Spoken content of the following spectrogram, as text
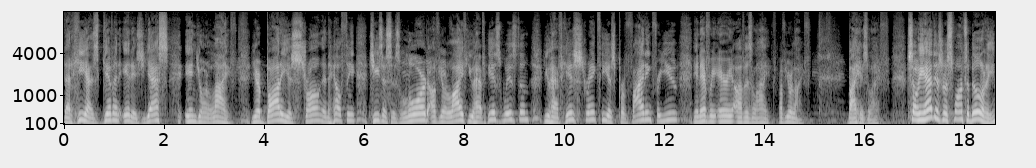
that He has given, it is yes in your life. Your body is strong and healthy. Jesus is Lord of your life. You have His wisdom. You have His strength. He is providing for you in every area of His life, of your life by his life. So he had this responsibility,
